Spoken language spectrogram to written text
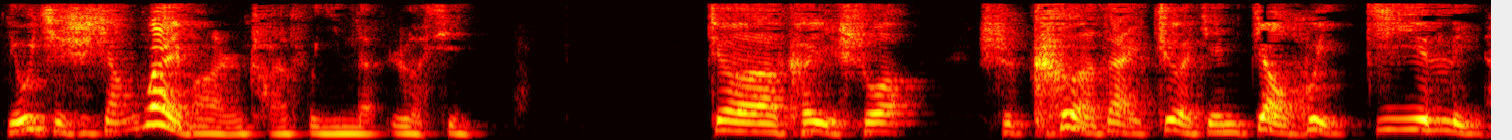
尤其是向外邦人传福音的热心。这可以说是刻在这间教会基因里的。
